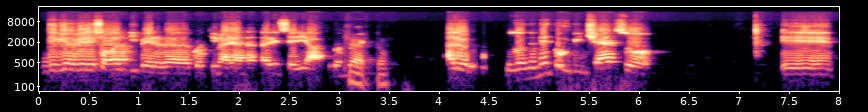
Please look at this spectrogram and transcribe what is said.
devi avere soldi per continuare ad andare in Serie A. Certo. Allora, secondo me con Vincenzo eh,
